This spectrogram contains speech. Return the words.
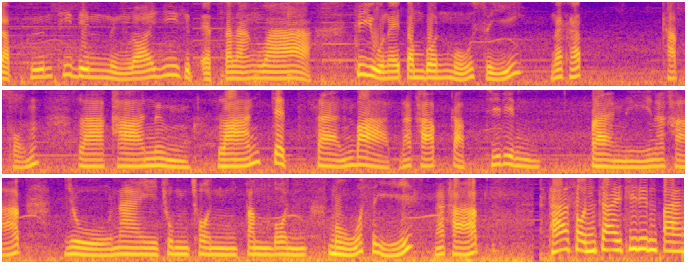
กับพื้นที่ดิน 121 ตารางวา ที่อยู่ในตำบลหมูสีนะครับ ครับผมราคา1ล้าน7 แสนบาทนะครับกับที่ดินแปลงนี้นะครับ อยู่ในชุมชนตำบลหมูสีนะครับ ถ้าสนใจที่ดินแปลง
